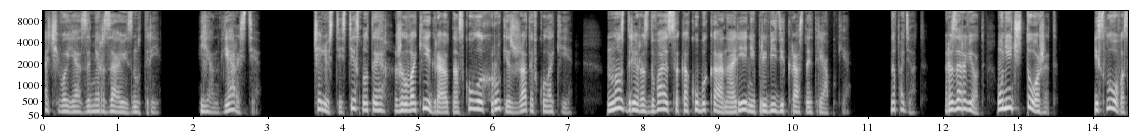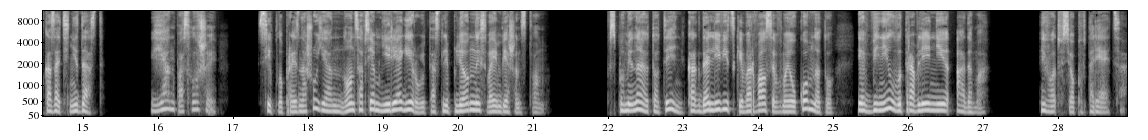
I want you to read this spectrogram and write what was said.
отчего я замерзаю изнутри. Ян в ярости. Челюсти стиснуты, желваки играют на скулах, руки сжаты в кулаки. Ноздри раздуваются, как у быка на арене при виде красной тряпки. Нападет, разорвет, уничтожит. И слова сказать не даст. «Ян, послушай», — сипло произношу я, но он совсем не реагирует, ослепленный своим бешенством. Вспоминаю тот день, когда Левицкий ворвался в мою комнату и обвинил в отравлении Адама. И вот все повторяется.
